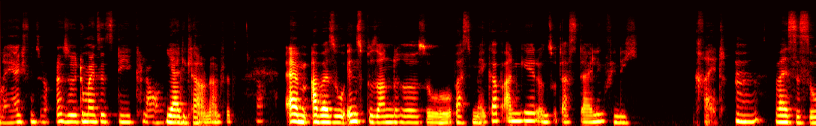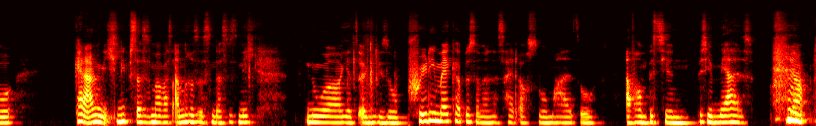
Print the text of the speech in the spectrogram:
naja, ich finde es. Also, du meinst jetzt die Clown. Ja, die Clown-Outfits. Ja. Ähm, aber so insbesondere so, was Make-up angeht und so das Styling, finde ich greit. Mhm. Weil es ist so, keine Ahnung, ich liebe es, dass es mal was anderes ist und dass es nicht nur jetzt irgendwie so pretty Make-up ist, sondern es halt auch so mal so einfach ein bisschen, bisschen mehr ist. Ja.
